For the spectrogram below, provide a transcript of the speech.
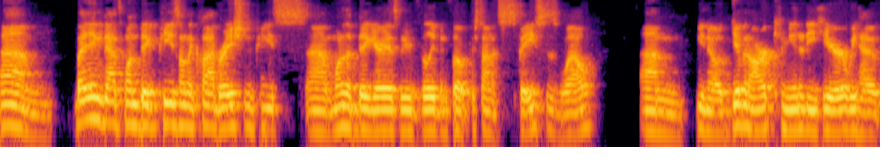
Um, but I think that's one big piece on the collaboration piece. Um, one of the big areas we've really been focused on is space as well. Um, you know, given our community here, we have,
